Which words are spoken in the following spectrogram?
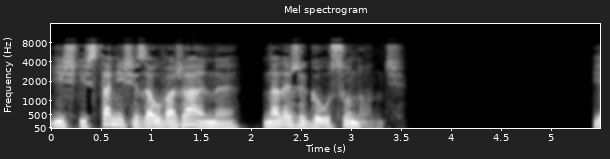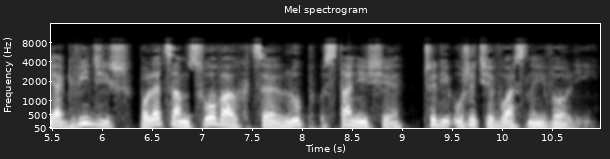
Jeśli stanie się zauważalne, należy go usunąć. Jak widzisz, polecam słowa chcę lub stanie się, czyli użycie własnej woli.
